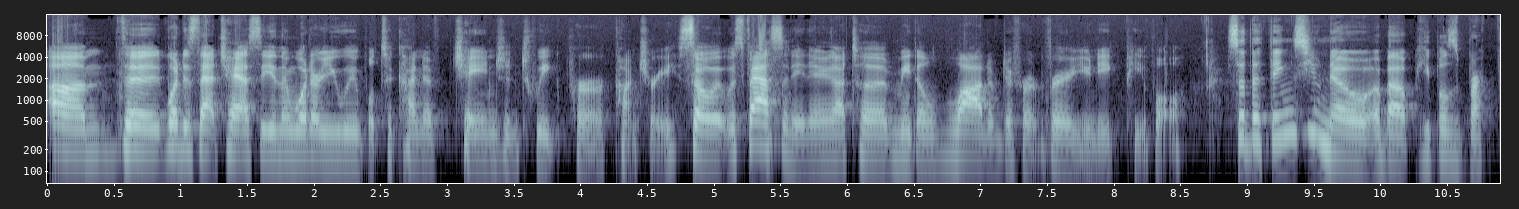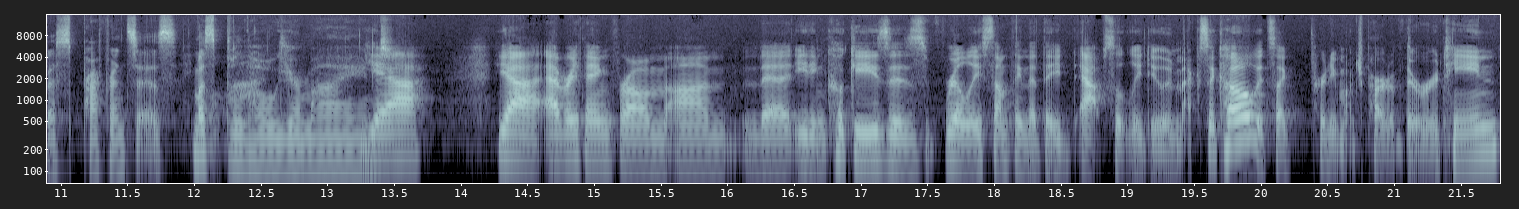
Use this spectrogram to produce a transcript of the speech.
Um, the what is that chassis, and then what are you able to kind of change and tweak per country? So it was fascinating. I got to meet a lot of different, very unique people. so? The things you know about people's breakfast preferences must blow your mind. Yeah. Yeah, everything from um, that eating cookies is really something that they absolutely do in Mexico. It's like pretty much part of their routine.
